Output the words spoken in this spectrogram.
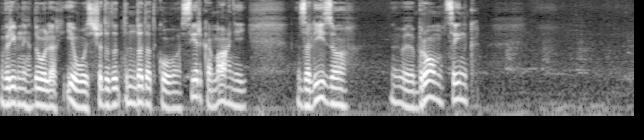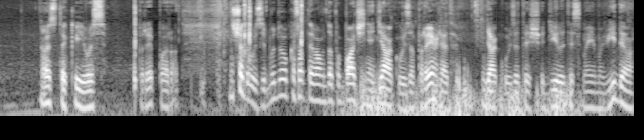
в рівних долях. І ось ще додат- додатково сірка, магній, залізо, е, бром, цинк. Ось такий ось препарат. Ну що, друзі, буду казати вам до побачення. Дякую за перегляд. Дякую за те, що ділитесь моїми відео.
